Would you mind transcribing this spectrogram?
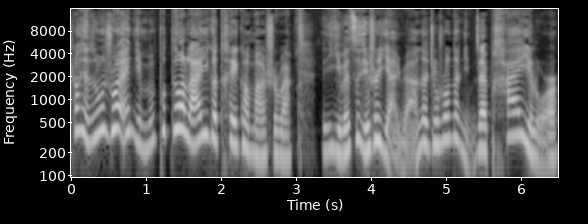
张显宗说：“哎，你们不得来一个 take 吗？是吧？以为自己是演员呢，就说那你们再拍一轮。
